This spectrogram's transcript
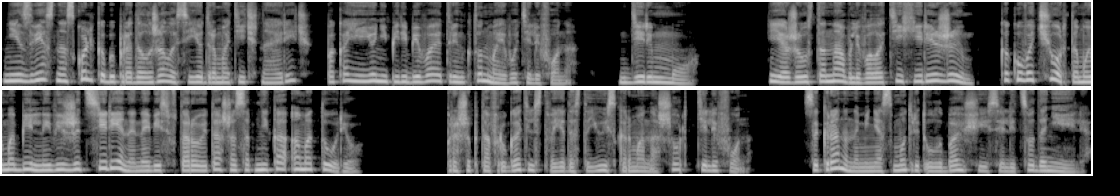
Неизвестно, сколько бы продолжалась ее драматичная речь, пока ее не перебивает рингтон моего телефона. Дерьмо. Я же устанавливала тихий режим. Какого черта мой мобильный визжит сиреной на весь второй этаж особняка Аматорио? Прошептав ругательство, я достаю из кармана шорт телефон. С экрана на меня смотрит улыбающееся лицо Даниэля.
